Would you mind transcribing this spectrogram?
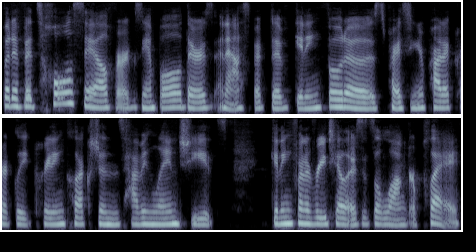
But if it's wholesale, for example, there's an aspect of getting photos, pricing your product correctly, creating collections, having line sheets, getting in front of retailers. It's a longer play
